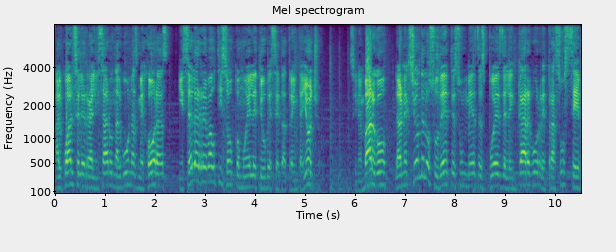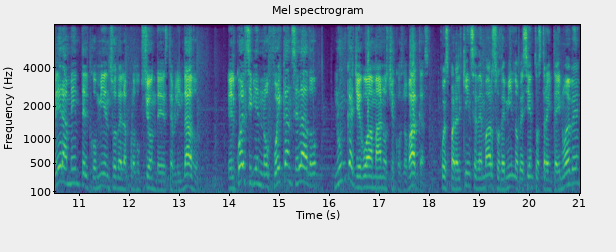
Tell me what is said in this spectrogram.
al cual se le realizaron algunas mejoras y se le rebautizó como LTV-Z38. Sin embargo, la anexión de los Sudetes un mes después del encargo retrasó severamente el comienzo de la producción de este blindado, el cual si bien no fue cancelado, nunca llegó a manos checoslovacas, pues para el 15 de marzo de 1939,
